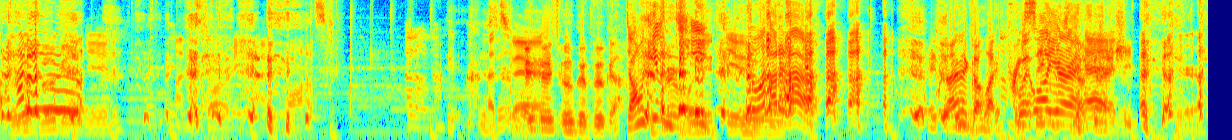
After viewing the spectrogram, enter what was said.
Booga booga, dude. I'm sorry. I'm lost. I don't know. That's there- fair. Ooga ooga booga. Don't give him there a way- teeth, dude. Cut it out. It's only got like three Quit while you're You're not gonna ahead. actually- Here.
